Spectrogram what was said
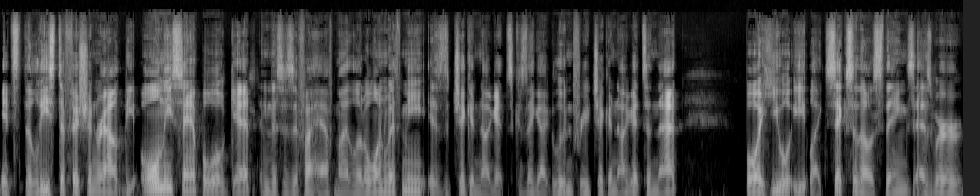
it's the least efficient route. The only sample we'll get, and this is if I have my little one with me, is the chicken nuggets because they got gluten free chicken nuggets, and that boy, he will eat like six of those things as we're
